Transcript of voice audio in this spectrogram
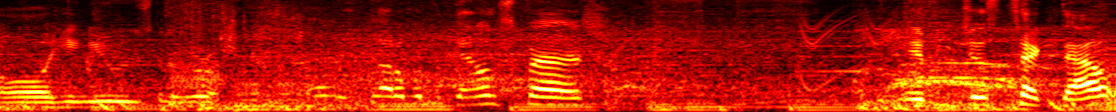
Oh, he knew he was gonna roll. Oh, he got him with the down smash. If he just teched out.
